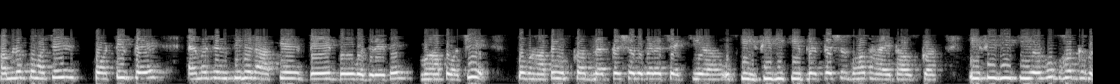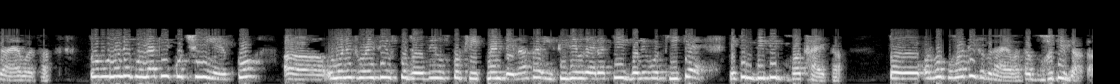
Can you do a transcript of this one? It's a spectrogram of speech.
हम लोग पहुँचे फोर्टिस गए इमरजेंसी में रात के डेढ़, दो बज रहे थे, वहाँ पहुँचे तो वहाँ पे उसका ब्लड प्रेशर वगैरह चेक किया, उसकी ईसीजी e की ब्लड प्रेशर बहुत हाई था उसका ईसीजी e की और वो बहुत घबराया हुआ था। तो उन्होंने बोला कि कुछ नहीं है इसको उन्होंने थोड़ी सी उसको जो भी उसको ट्रीटमेंट देना था ईसीजी e वगैरह की, बोले वो ठीक है, लेकिन बीपी बहुत हाई था। तो और वो बहुत ही घबराया हुआ था, बहुत ही ज़्यादा।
